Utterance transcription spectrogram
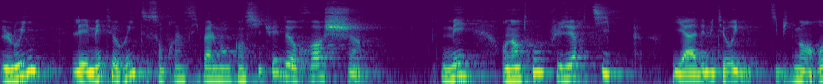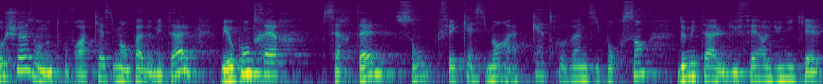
Louis, les météorites sont principalement constituées de roches, mais on en trouve plusieurs types. Il y a des météorites typiquement rocheuses, on ne trouvera quasiment pas de métal, mais au contraire, certaines sont faites quasiment à 90% de métal, du fer et du nickel.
